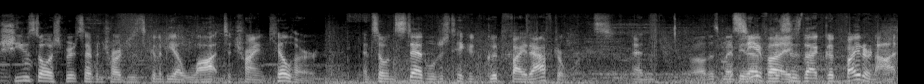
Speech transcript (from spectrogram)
she used all her Spirit Siphon charges, it's going to be a lot to try and kill her. And so instead, we'll just take a good fight afterwards. And Well, this might be see that if fight. this is that good fight or not.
